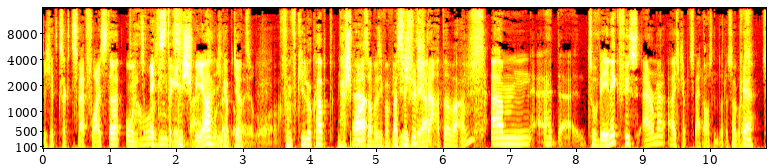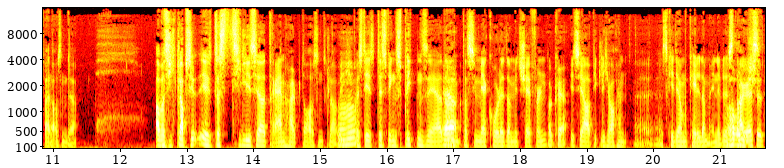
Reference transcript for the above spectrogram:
ich hätte gesagt, zwei Fäuste und extrem schwer. Ich glaube, die hat 1200 fünf Kilo gehabt. Na Spaß, Ja. aber sie war Was, wirklich wie viele. Starter waren? Ähm, äh, zu wenig fürs Ironman. Ah, ich glaube 2000 oder so. Okay. 2000, ja. Aber ich glaube, das Ziel ist ja dreieinhalbtausend, glaube ich. Mhm. Weißt du, deswegen splitten sie ja dann, Ja. dass sie mehr Kohle damit scheffeln. Okay. Ist ja wirklich auch ein, äh, es geht ja um Geld am Ende des Holy Tages. shit.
